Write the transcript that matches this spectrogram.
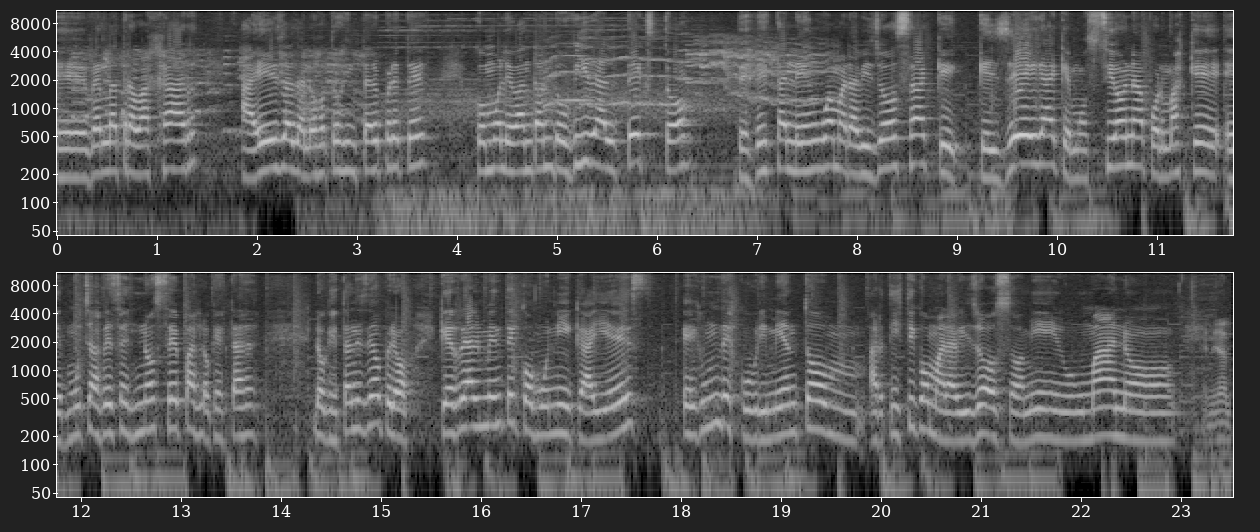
eh, verla trabajar a ella y a los otros intérpretes, cómo le van dando vida al texto desde esta lengua maravillosa que, llega, que emociona, por más que eh, muchas veces no sepas lo que estás lo que están diciendo, pero que realmente comunica y es, es un descubrimiento mm, artístico maravilloso, a mí, humano. Genial.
